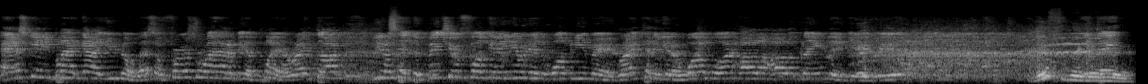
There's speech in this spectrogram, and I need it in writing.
Ask any black guy you know. That's the first rule how to be a player, right, dog? You don't take the bitch you're fucking and even the woman you married, right? Can I get a what, what, holla, holla, bling, bling here, you? This nigga here,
